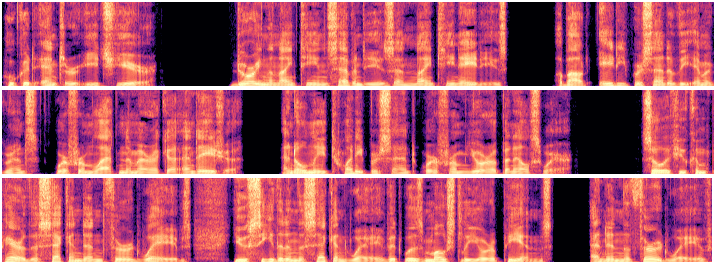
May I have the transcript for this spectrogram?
who could enter each year. During the 1970s and 1980s, about 80% of the immigrants were from Latin America and Asia, and only 20% were from Europe and elsewhere. So if you compare the second and third waves, you see that in the second wave it was mostly Europeans, and in the third wave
